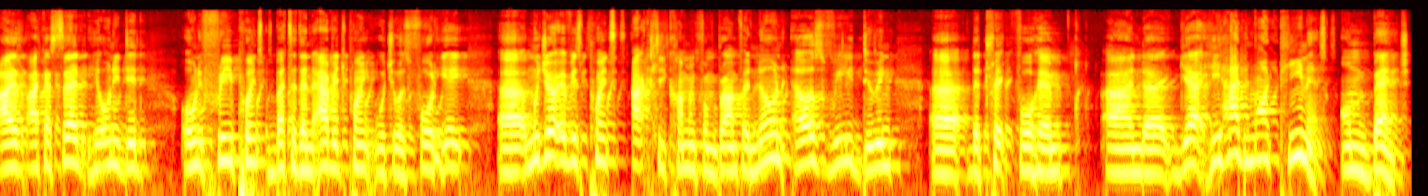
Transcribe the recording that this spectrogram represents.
like I said, he only did only three points better than average point, which was 48. Uh, majority of his points actually coming from Bamford. No one else really doing uh, the trick for him. And uh, yeah, he had Martinez on bench.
